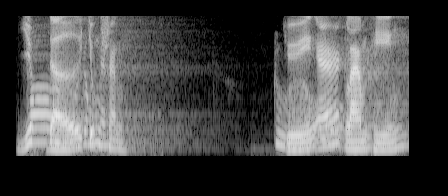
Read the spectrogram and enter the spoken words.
Giúp đỡ chúng sanh. Chuyện ác làm thiện.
